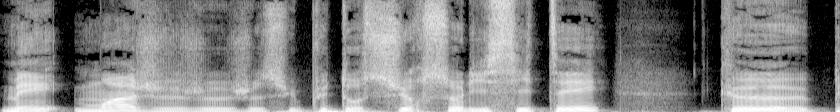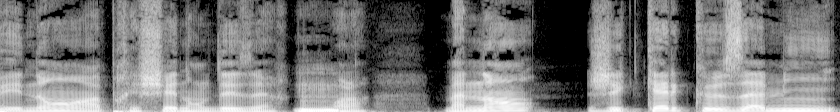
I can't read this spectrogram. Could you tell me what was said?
Mais moi, je, je, je suis plutôt sursollicité que peinant à prêcher dans le désert. Mhm. Voilà. Maintenant, j'ai quelques amis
